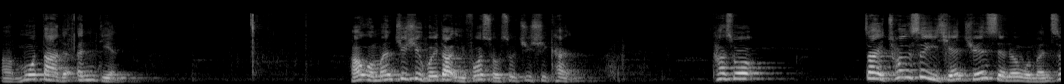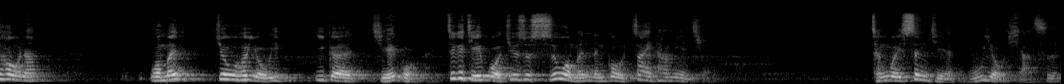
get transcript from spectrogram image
啊莫大的恩典。好，我们继续回到以佛所述，继续看。他说，在创世以前拣选了我们之后呢，我们就会有一一个结果，这个结果就是使我们能够在他面前。成为圣洁，无有瑕疵。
